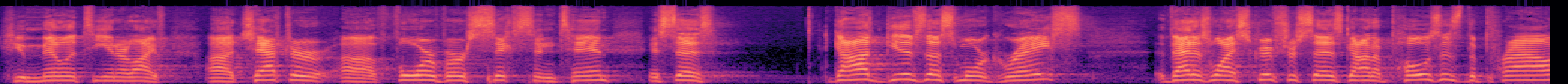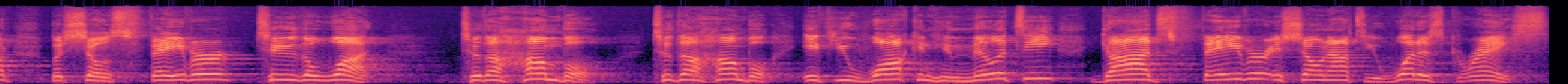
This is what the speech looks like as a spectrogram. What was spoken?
humility in our life. Uh, chapter uh, 4, verse 6 and 10, it says, God gives us more grace. That is why scripture says God opposes the proud, but shows favor to the what? To the humble. To the humble. If you walk in humility, God's favor is shown out to you. What is grace?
